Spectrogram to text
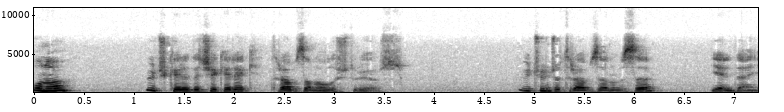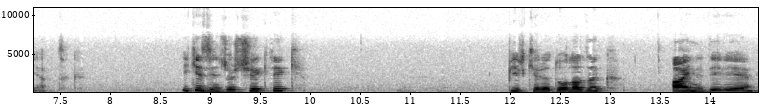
Bunu 3 kere de çekerek trabzan oluşturuyoruz. Üçüncü trabzanımızı yeniden yaptık. 2 zincir çektik. Bir kere doladık. Aynı deliğe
